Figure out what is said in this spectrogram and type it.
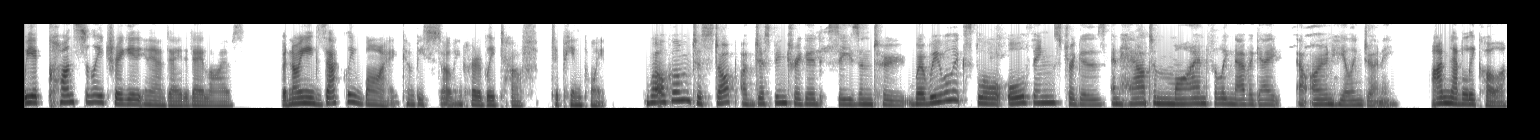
We are constantly triggered in our day to day lives, but knowing exactly why can be so incredibly tough to pinpoint. Welcome to Stop I've Just Been Triggered Season 2, where we will explore all things triggers and how to mindfully navigate our own healing journey. I'm Natalie Collar.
